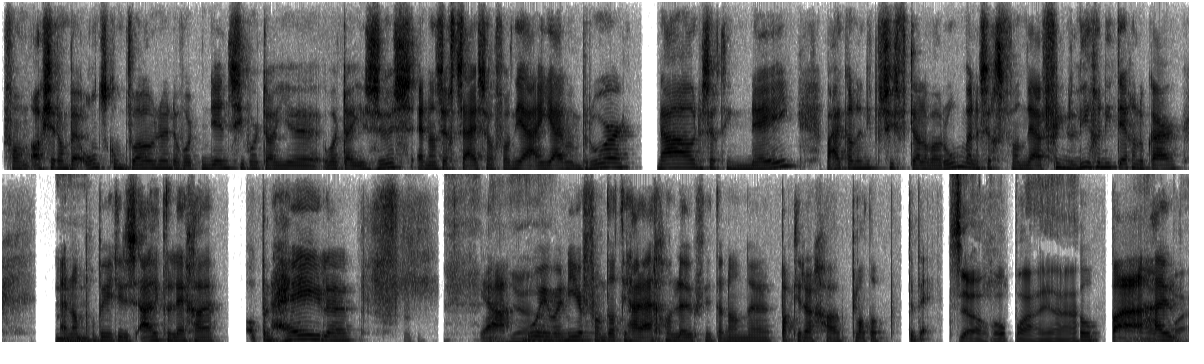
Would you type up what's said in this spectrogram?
van als je dan bij ons komt wonen, dan wordt Nancy wordt dan, je, wordt dan je zus. En dan zegt zij zo van ja, en jij mijn broer. Nou, dan zegt hij nee. Maar hij kan er niet precies vertellen waarom. En dan zegt ze van ja, vrienden liegen niet tegen elkaar. En dan mhm. probeert hij dus uit te leggen op een hele ja, mooie manier van dat hij haar eigenlijk gewoon leuk vindt. En dan uh, pak je daar gewoon plat op de bek. Zo, hoppa, ja. Hoppa. hoppa.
